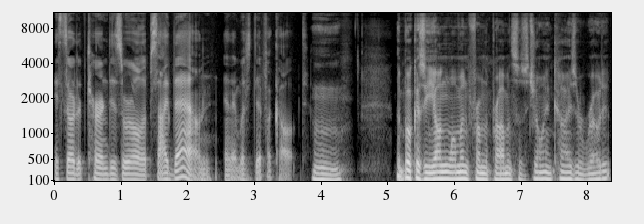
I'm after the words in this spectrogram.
it sort of turned his world upside down, and it was difficult. Mm. The book is a young woman from the provinces. Jo Ann Kiser wrote it.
